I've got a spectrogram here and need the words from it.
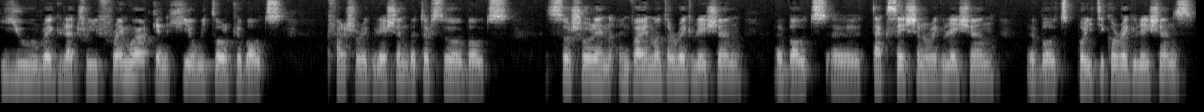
EU regulatory framework. And here we talk about financial regulation, but also about social and environmental regulation, about uh, taxation regulation, about political regulations.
